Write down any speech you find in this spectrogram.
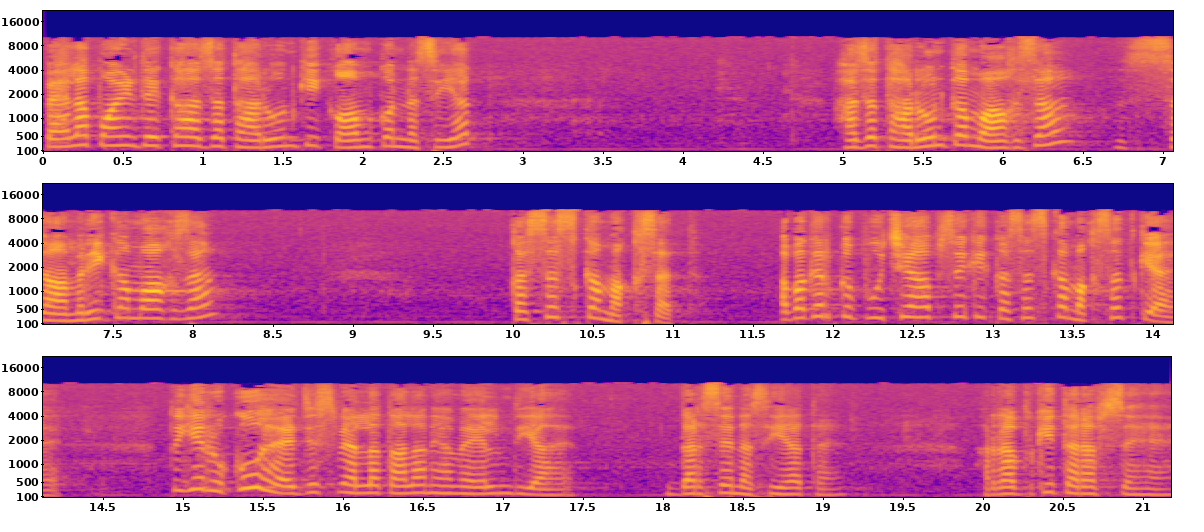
پہلا پوائنٹ دیکھا حضرت ہارون کی قوم کو نصیحت، حضرت ہارون کا مواخذہ، سامری کا مواخذہ، قصص کا مقصد۔ اب اگر کوئی پوچھے آپ سے کہ قصص کا مقصد کیا ہے، تو یہ رکو ہے جس میں اللہ تعالیٰ نے ہمیں علم دیا ہے۔ درس نصیحت ہے، رب کی طرف سے ہے۔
